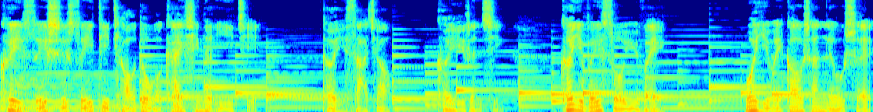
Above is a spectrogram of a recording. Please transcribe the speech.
可以随时随地挑逗我开心的艺伎，可以撒娇，可以任性，可以为所欲为。我以为高山流水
